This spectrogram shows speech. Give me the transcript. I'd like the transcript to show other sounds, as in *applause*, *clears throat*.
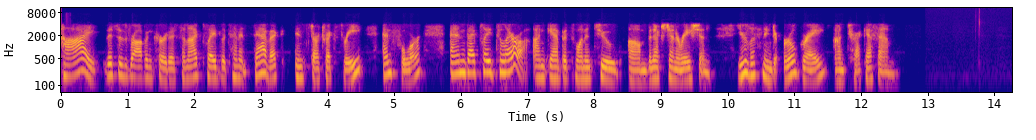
Hi, this is Robin Curtis, and I played Lieutenant Saavik in Star Trek 3 and 4, and I played Tallera on Gambits 1 and 2, um, The Next Generation. You're listening to Earl Grey on Trek FM.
